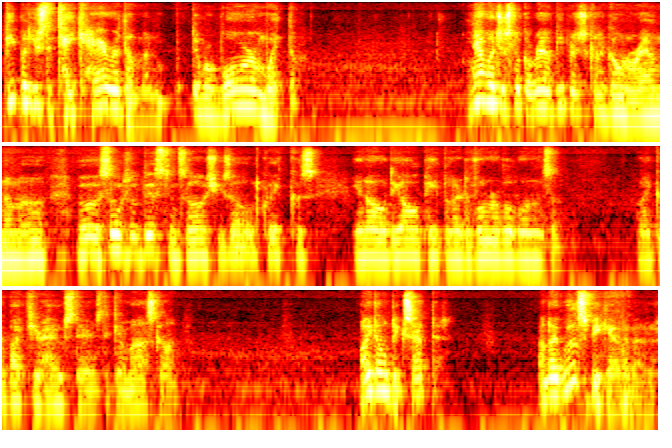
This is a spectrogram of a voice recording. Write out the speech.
people used to take care of them and they were warm with them. Now I just look around, people are just kind of going around them. Oh, oh social distance. Oh, she's old, quick, because, you know, the old people are the vulnerable ones. And, like, go back to your house there and stick your mask on. I don't accept it. And I will speak out about it.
